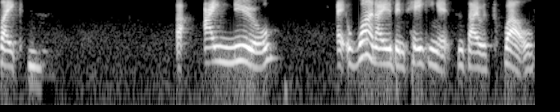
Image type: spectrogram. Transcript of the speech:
Like, mm. I knew, I, one, I had been taking it since I was 12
